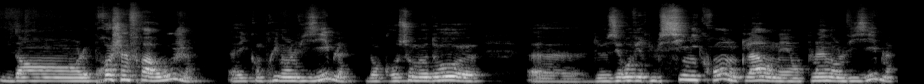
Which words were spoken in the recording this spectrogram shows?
dans le proche infrarouge, euh, y compris dans le visible. Donc grosso modo, euh, euh, de 0,6 microns, donc là on est en plein dans le visible,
